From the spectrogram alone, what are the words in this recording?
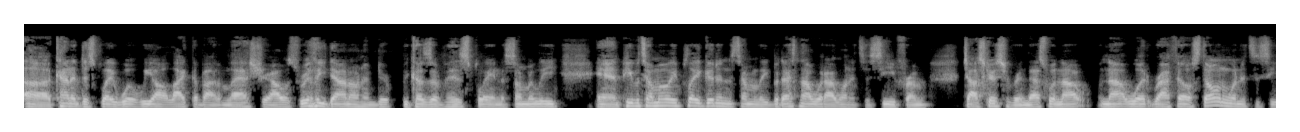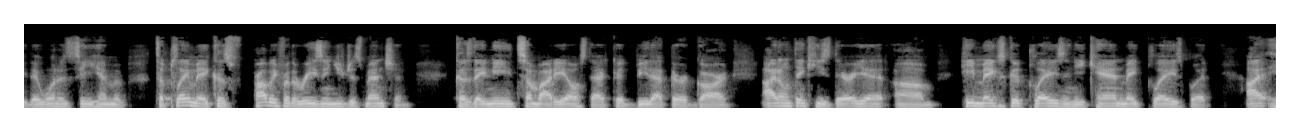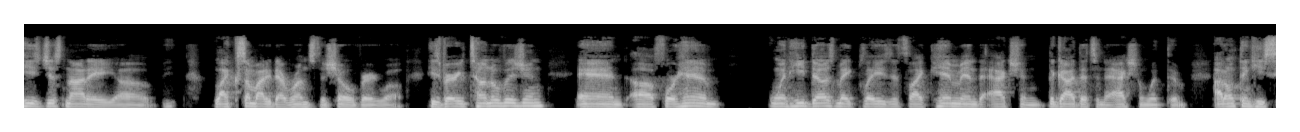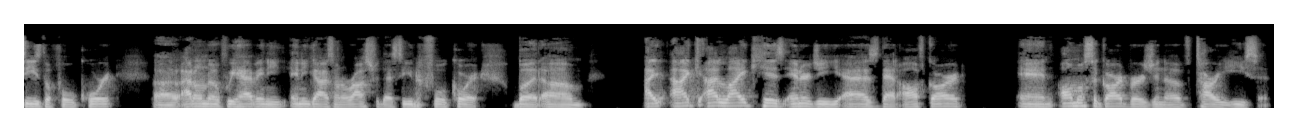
uh, kind of display what we all liked about him last year. I was really down on him because of his play in the summer league, and people tell me, "Oh, he played good in the summer league," but that's not what I wanted to see from Josh Christopher, and that's what not not what Rafael Stone wanted to see. They wanted to see him to play make because probably for the reason you just mentioned, because they need somebody else that could be that third guard. I don't think he's there yet. Um, he makes good plays and he can make plays, but I, he's just not a uh, like somebody that runs the show very well. He's very tunnel vision. And uh, for him, when he does make plays, it's like him and the action, the guy that's in the action with him. I don't think he sees the full court. Uh, I don't know if we have any any guys on the roster that see the full court, but um, I, I I like his energy as that off guard and almost a guard version of Tari Eason,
